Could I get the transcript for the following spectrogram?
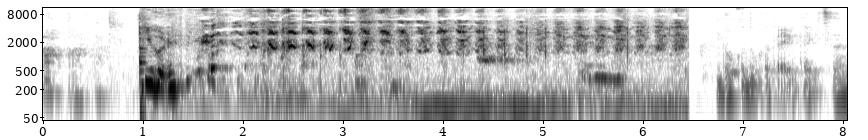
हा हा हा. डोकं दुखत आहे जायचं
